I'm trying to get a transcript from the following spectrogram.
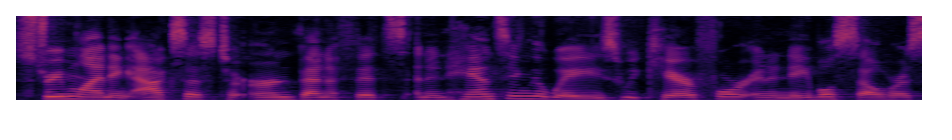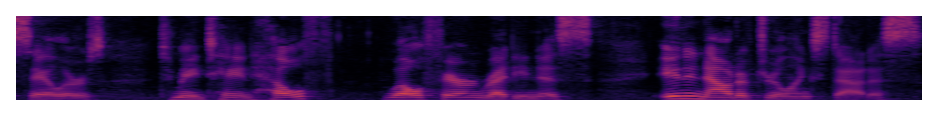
streamlining access to earned benefits and enhancing the ways we care for and enable sailors to maintain health, welfare, and readiness in and out of drilling status.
